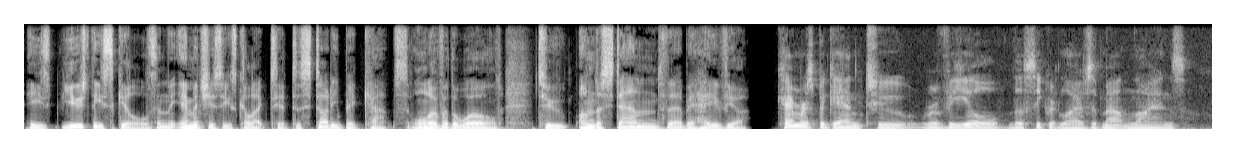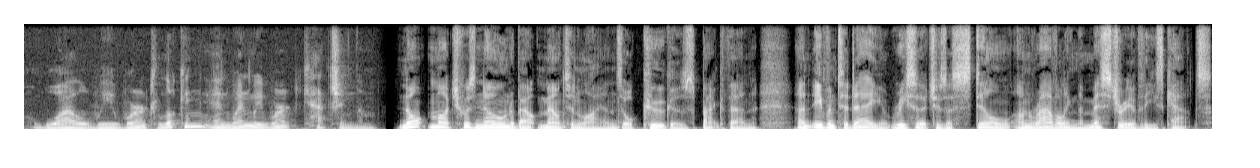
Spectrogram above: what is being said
He's used these skills and the images he's collected to study big cats all over the world, to understand their behavior. Cameras began to reveal the secret lives of mountain lions while we weren't looking and when we weren't catching them. Not much was known about mountain lions or cougars back then, and even today, researchers are still unraveling the mystery of these cats.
